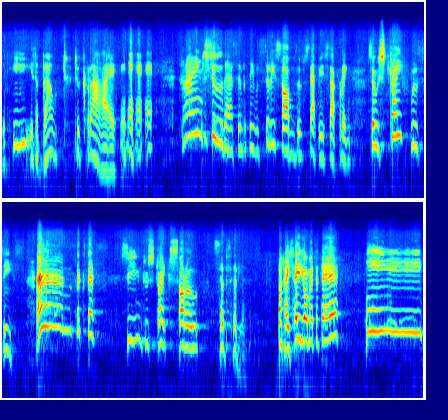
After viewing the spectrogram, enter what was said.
that he is about to cry. Trying to soothe our sympathy with silly sobs of sappy suffering, so strife will cease, and success seem to strike sorrow subservient. But I say, Your Majesty, he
